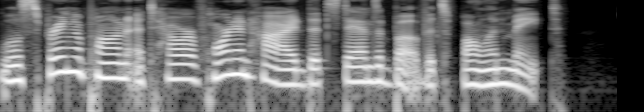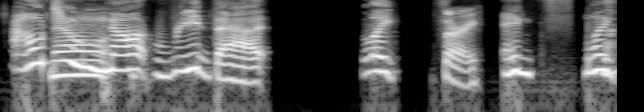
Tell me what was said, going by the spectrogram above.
will spring upon a tower of horn and hide that stands above its fallen mate. How'd Now- you not read that? Like, sorry. Eggs, like,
